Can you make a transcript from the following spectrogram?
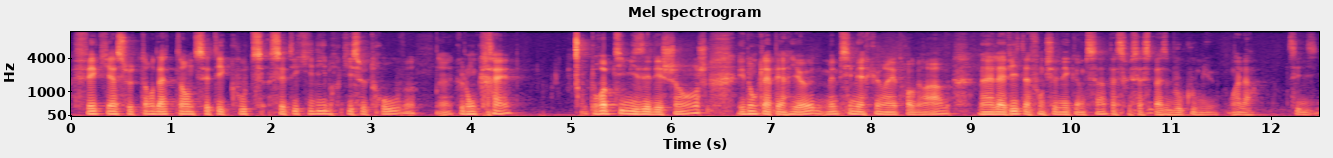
fait qu'il y a ce temps d'attente, cette écoute, cet équilibre qui se trouve, hein, que l'on crée, pour optimiser l'échange, et donc la période, même si Mercure est rétrograde, ben elle invite à fonctionner comme ça, parce que ça se passe beaucoup mieux. Voilà, c'est dit.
